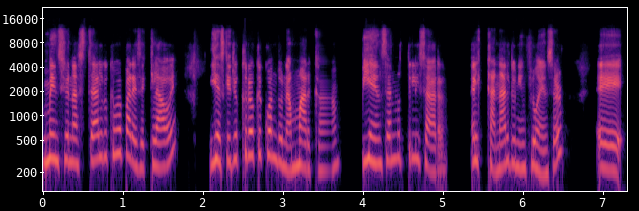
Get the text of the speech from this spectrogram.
mencionaste algo que me parece clave y es que yo creo que cuando una marca piensa en utilizar el canal de un influencer, eh,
